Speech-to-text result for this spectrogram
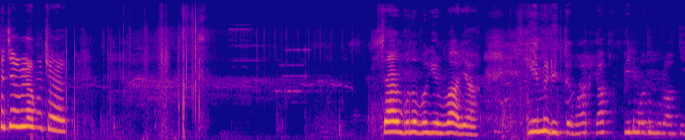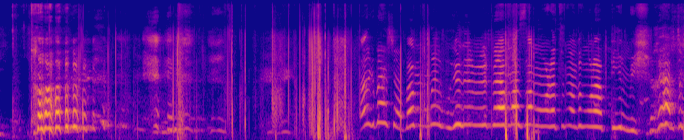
Kaçabiliyorum uçak. Sen bunu bugün var ya 20 litre var yap. Benim adım Murat değil. Arkadaşlar ben bunu bugün 21'de yapmazsam Murat'ın adı Murat değilmiş. Şaka yaptım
